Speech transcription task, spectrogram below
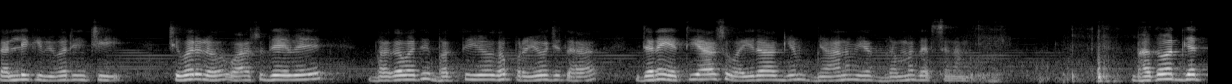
తల్లికి వివరించి చివరిలో వాసుదేవే భగవతి భక్తి యోగ ప్రయోజిత జన యత్యాసు వైరాగ్యం జ్ఞానం యద్ బ్రహ్మ దర్శనం భగవద్గత్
